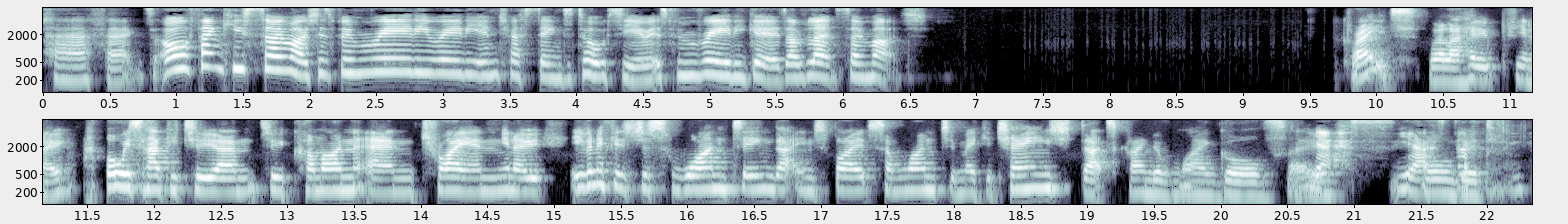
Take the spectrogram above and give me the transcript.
Perfect. Oh, thank you so much. It's been really, really interesting to talk to you. It's been really good. I've learnt so much. Great. Well, I hope you know. Always happy to um, to come on and try and you know, even if it's just one thing that inspired someone to make a change, that's kind of my goal. So yes, yes, all definitely. good.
